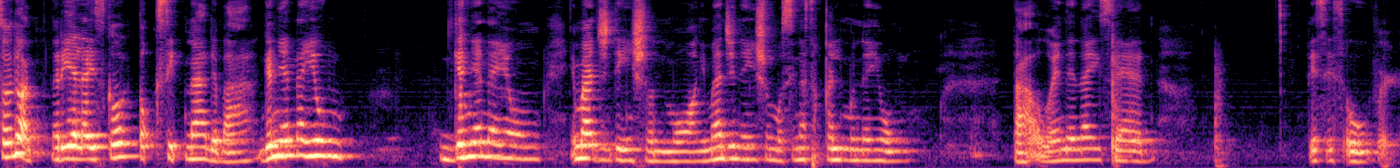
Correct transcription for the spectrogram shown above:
So noon, na-realize ko, toxic na, di ba? Ganyan na yung, ganyan na yung imagination mo. Ang imagination mo, sinasakal mo na yung tao. And then I said, this is over.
